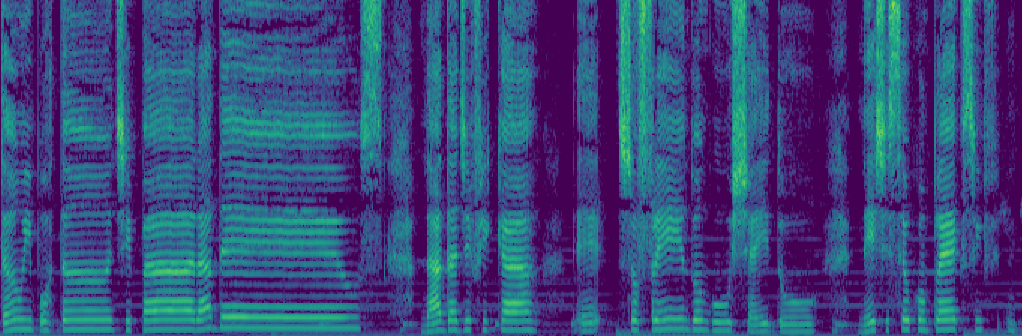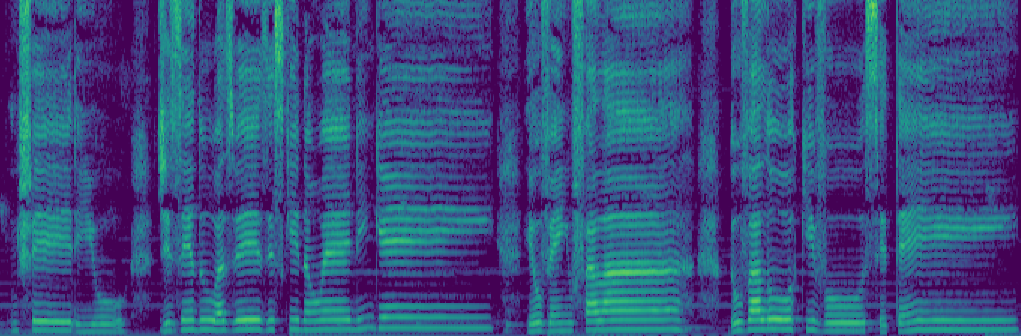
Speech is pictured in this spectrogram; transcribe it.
tão importante para Deus. Nada de ficar é, sofrendo angústia e dor neste seu complexo inf inferior, dizendo às vezes que não é ninguém. Eu venho falar do valor que você tem.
